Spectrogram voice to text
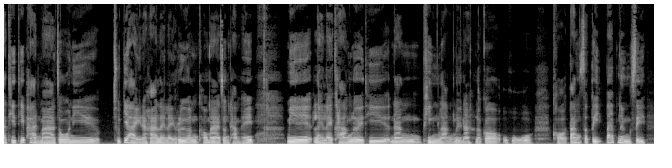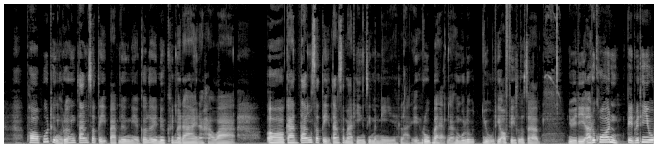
อาทิตย์ที่ผ่านมาโจนี่ชุดใหญ่นะคะ หลาย ๆ เรื่องเข้ามาจนทำให้ มีหลาย ๆ ครั้งเลยที่นั่งพิงหลังเลยนะ แล้วก็โอ้โห ขอตั้งสติแป๊บหนึ่งสิพอพูดถึงเรื่องตั้งสติแป๊บหนึ่งเนี่ยก็เลยนึกขึ้นมาได้นะคะว่าเอ่อการตั้งสติตั้งสมาธิจริงๆมันมีหลายรูปแบบนะสมมติเราอยู่ที่ออฟฟิศเราจะอยู่ดีอะทุกคนปิดวิทยุ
